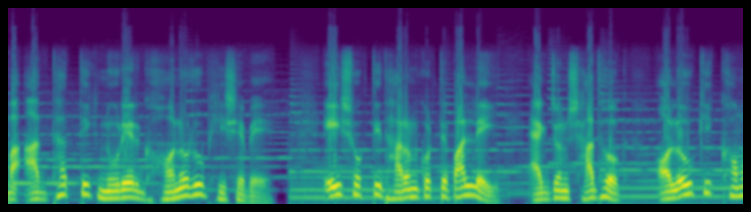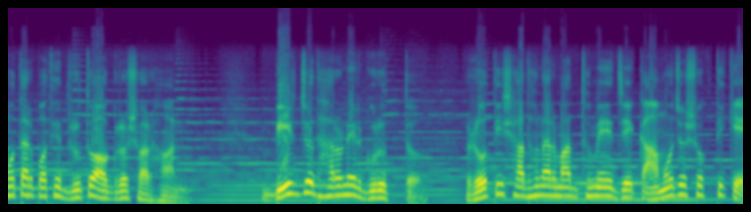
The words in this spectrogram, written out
বা আধ্যাত্মিক নূরের ঘনরূপ হিসেবে। এই শক্তি ধারণ করতে পারলেই একজন সাধক অলৌকিক ক্ষমতার পথে দ্রুত অগ্রসর হন। বীর্য ধারণের গুরুত্ব, রতি সাধনার মাধ্যমে যে কামজ শক্তিকে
